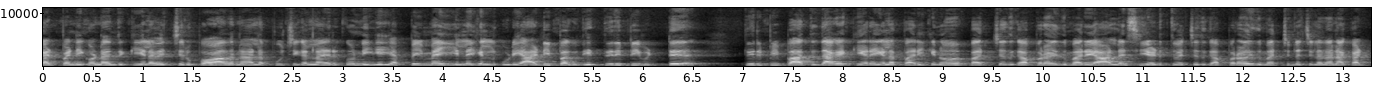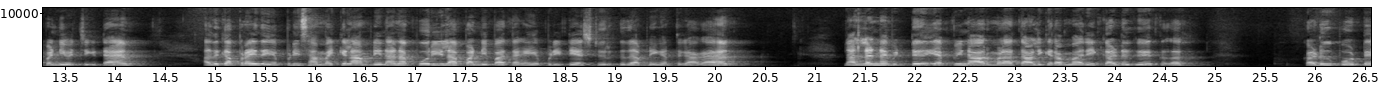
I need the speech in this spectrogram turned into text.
கட் பண்ணி கொண்டாந்து கீழே வச்சுருப்போம். அதனால் பூச்சிகள்லாம் இருக்கும். நீங்கள் எப்பயுமே இலைகள் கூடிய அடிப்பகுதியை திருப்பி விட்டு திருப்பி பார்த்து தாங்க கீரைகளை பறிக்கணும். பறித்ததுக்கப்புறம் இது மாதிரி அலசி எடுத்து வச்சதுக்கப்புறம் இது மாதிரி சின்ன சின்னதாக நான் கட் பண்ணி வச்சுக்கிட்டேன். அதுக்கப்புறம் இதை எப்படி சமைக்கலாம் அப்படின்னா நான் பொரியலாக பண்ணி பார்த்தேங்க. எப்படி டேஸ்ட் இருக்குது அப்படிங்கிறதுக்காக. நல்லெண்ணெய் விட்டு எப்பயும் நார்மலாக தாளிக்கிற மாதிரி கடுகு கடுகு போட்டு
